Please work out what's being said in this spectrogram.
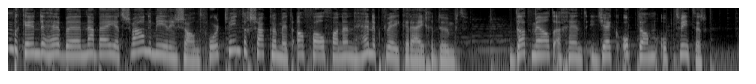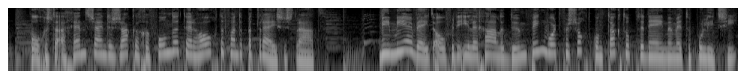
Onbekenden hebben nabij het Zwanemeer in Zandvoort... 20 zakken met afval van een hennepkwekerij gedumpt. Dat meldt agent Jack Opdam op Twitter. Volgens de agent zijn de zakken gevonden ter hoogte van de Patrijzenstraat. Wie meer weet over de illegale dumping... wordt verzocht contact op te nemen met de politie.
